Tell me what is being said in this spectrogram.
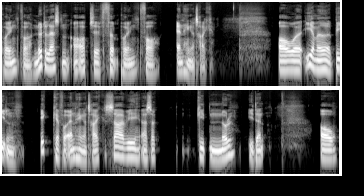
point for nyttelasten og op til 5 point for anhængertræk. Og øh, i og med, at bilen ikke kan få anhængertræk, så er vi altså givet den 0 i den. Og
